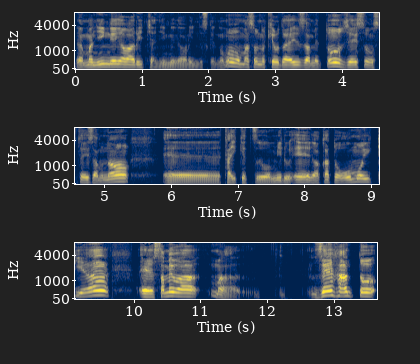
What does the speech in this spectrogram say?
まあ人間が悪いっちゃ人間が悪いんですけども、まあその巨大ザメとジェイソン・ステイサムの、えー、対決を見る映画かと思いきや、えー、サメは、まあ、前半と、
